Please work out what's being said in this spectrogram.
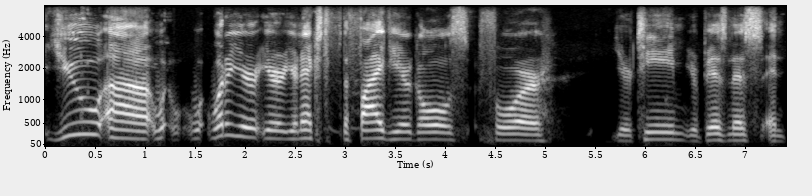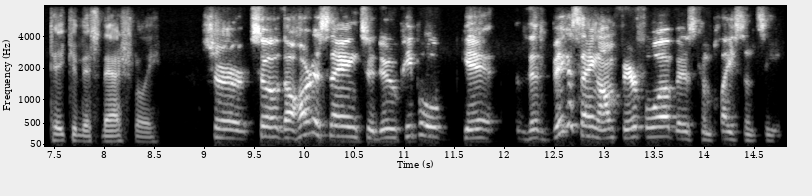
you uh, w- what are your your your next the five year goals for your team, your business, and taking this nationally? Sure. So the hardest thing to do, people get the biggest thing I'm fearful of is complacency.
